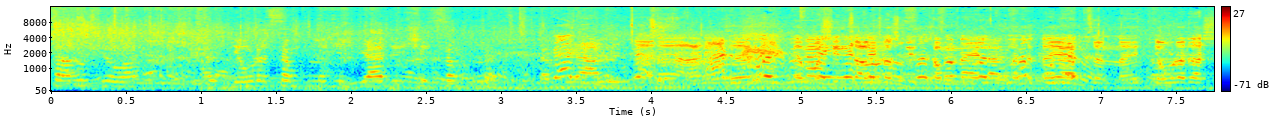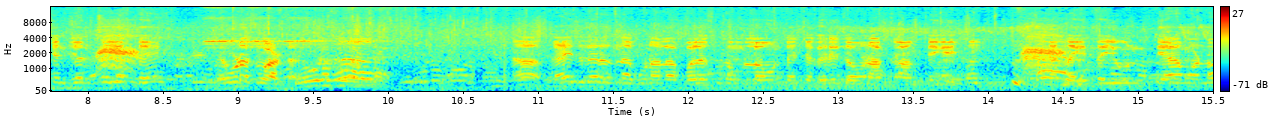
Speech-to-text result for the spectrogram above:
चालू ठेवा. आणि तेवढं संपलं की ज्या दिवशी संपलं तर मी आलो नाही, आणि जर एकदा मशीन चालू नसली थंब नाही लागला तर काही अडचण नाही. राशन ज्यांचं येतंय तेवढंच वाटत हा काहीच गरज नाही कुणाला. थंब लावून त्यांच्या घरी जाऊन आप- आमटे घ्यायची. आता इथं येऊन त्या म्हणा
